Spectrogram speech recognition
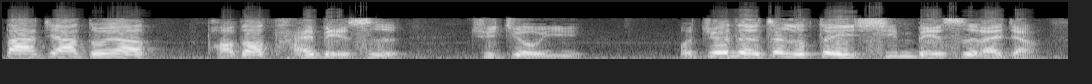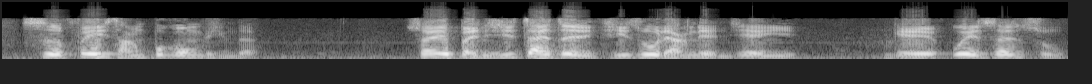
大家都要。跑到台北市去就医，我觉得这个对新北市来讲是非常不公平的，所以本席在这里提出两点建议，给卫生署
